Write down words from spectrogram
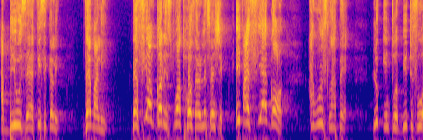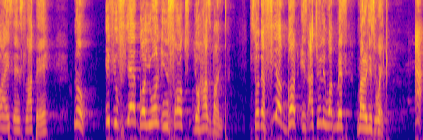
abuse her physically, verbally. The fear of God is what holds a relationship. If I fear God, I won't slap her. Look into a beautiful eyes and slap her. No. If you fear God, you won't insult your husband. So the fear of God is actually what makes marriages work. Ah,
